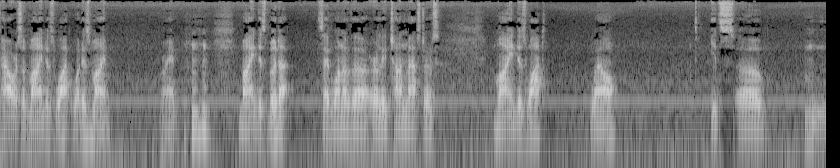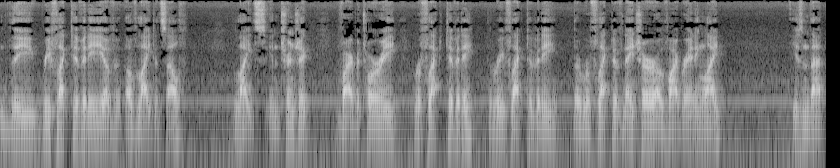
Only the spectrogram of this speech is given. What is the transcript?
Powers of mind is what? What is mind? Right? mind is Buddha, said one of the early Chan masters. Mind is what? Well, it's uh, the reflectivity of, of light itself, light's intrinsic vibratory reflectivity, the reflectivity, the reflective nature of vibrating light. Isn't that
